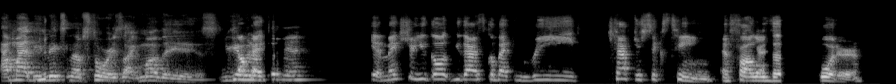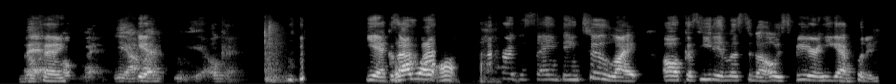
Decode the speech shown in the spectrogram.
I might be mixing up stories like mother is. You get okay. what I'm saying? Yeah, make sure you go, you guys go back and read chapter 16 and follow okay. the order. Okay. okay. Yeah. yeah. yeah. Okay. yeah, because I, I, I, heard the same thing too. Like, oh, because he didn't listen to the Holy Spirit, he got put in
